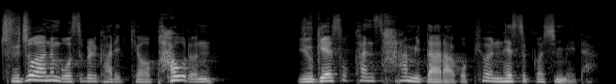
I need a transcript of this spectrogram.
주저하는 모습을 가리켜 바울은 육에 속한 사람이다라고 표현했을 것입니다.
